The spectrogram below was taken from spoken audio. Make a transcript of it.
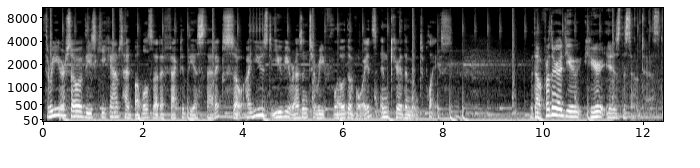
Three or so of these keycaps had bubbles that affected the aesthetics, so I used UV resin to reflow the voids and cure them into place. Without further ado, here is the sound test.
